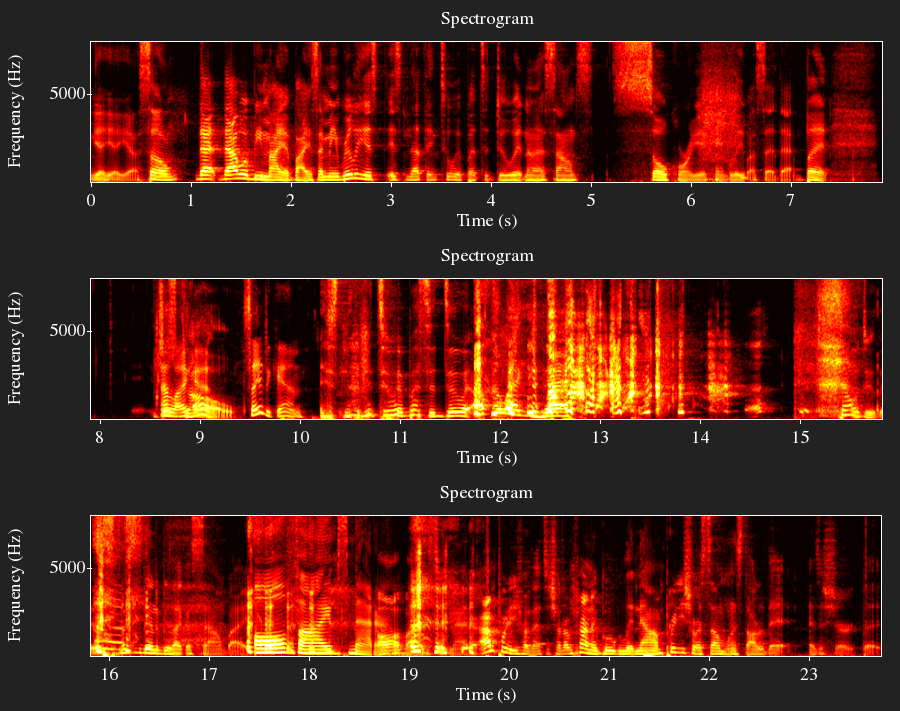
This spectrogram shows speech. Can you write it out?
Yeah, yeah, yeah. So that that would be my advice. I mean, really it's it's nothing to it but to do it. And that sounds so corny. I can't believe I said that. But just I like go. it. Say it again. It's nothing to it but to do it. I feel like that. Don't do this. This is gonna be like a soundbite. All vibes matter. All vibes matter. I'm pretty sure that's a shirt. I'm trying to Google it now. I'm pretty sure someone started that as a shirt, but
